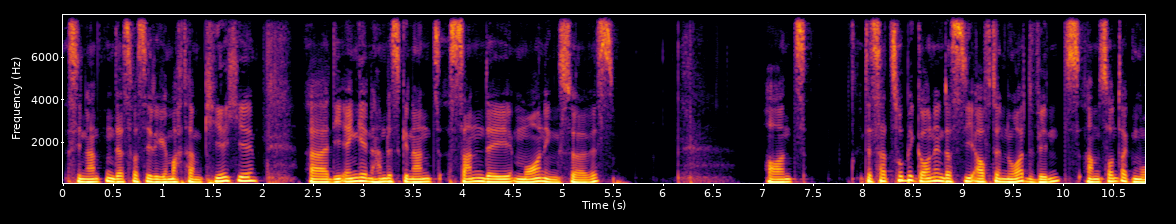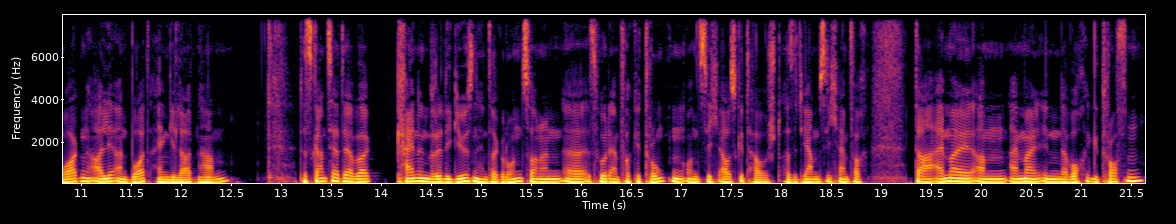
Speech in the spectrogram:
sie nannten das, was sie da gemacht haben, Kirche. Äh, die Engländer haben das genannt Sunday Morning Service. Und das hat so begonnen, dass sie auf der Nordwind am Sonntagmorgen alle an Bord eingeladen haben. Das Ganze hatte aber keinen religiösen Hintergrund, sondern äh, es wurde einfach getrunken und sich ausgetauscht. Also die haben sich einfach da einmal, ähm, einmal in der Woche getroffen,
